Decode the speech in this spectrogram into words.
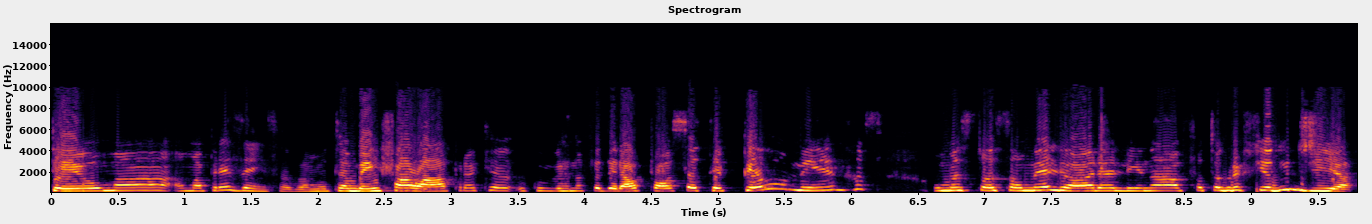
ter uma, uma presença, vamos também falar para que o governo federal possa ter pelo menos uma situação melhor ali na fotografia do dia.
